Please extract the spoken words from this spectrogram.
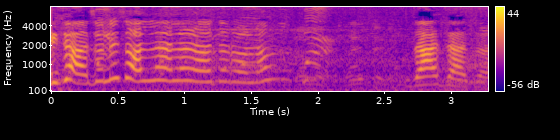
इथे अजूनही चाललं राहतं रोला जा जा जा.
